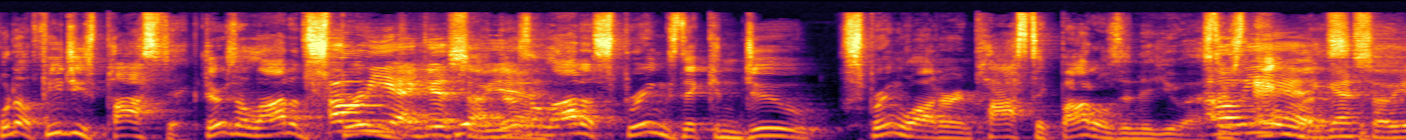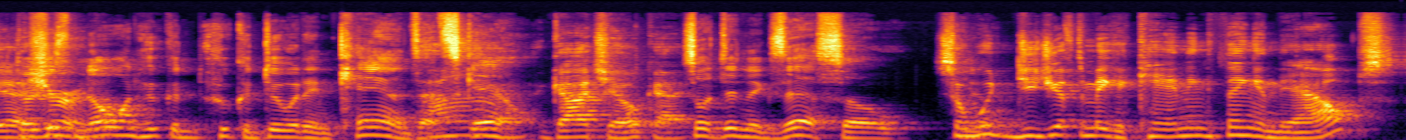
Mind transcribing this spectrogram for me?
Well, no, Fiji's plastic. There's a lot of spring. Oh, yeah, I guess so, There's a lot of springs that can do spring water in plastic bottles in the U.S. Oh, There's yeah, I endless. guess so, yeah, There's sure. just no one who could who could do it in cans at scale. Ah, Gotcha. Okay. So, So it didn't exist. So what, did you have to make a canning thing in the Alps?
